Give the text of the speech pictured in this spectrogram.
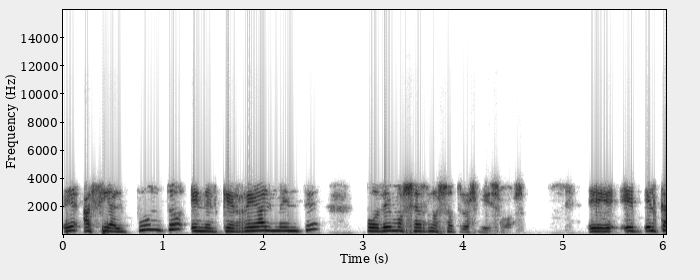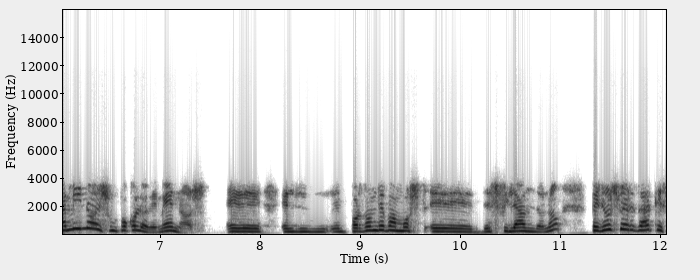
eh, hacia el punto en el que realmente podemos ser nosotros mismos. Eh, el camino es un poco lo de menos, eh, por dónde vamos eh, desfilando, ¿no? Pero es verdad que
